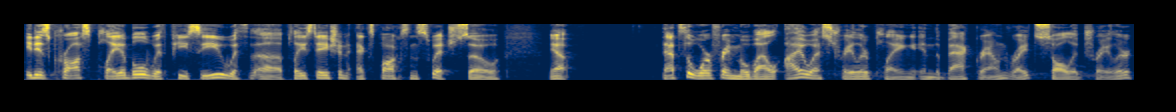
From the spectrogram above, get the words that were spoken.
It is cross playable with PC, with uh, PlayStation, Xbox, and Switch. So, yeah, that's the Warframe Mobile iOS trailer playing in the background, right? Solid trailer.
